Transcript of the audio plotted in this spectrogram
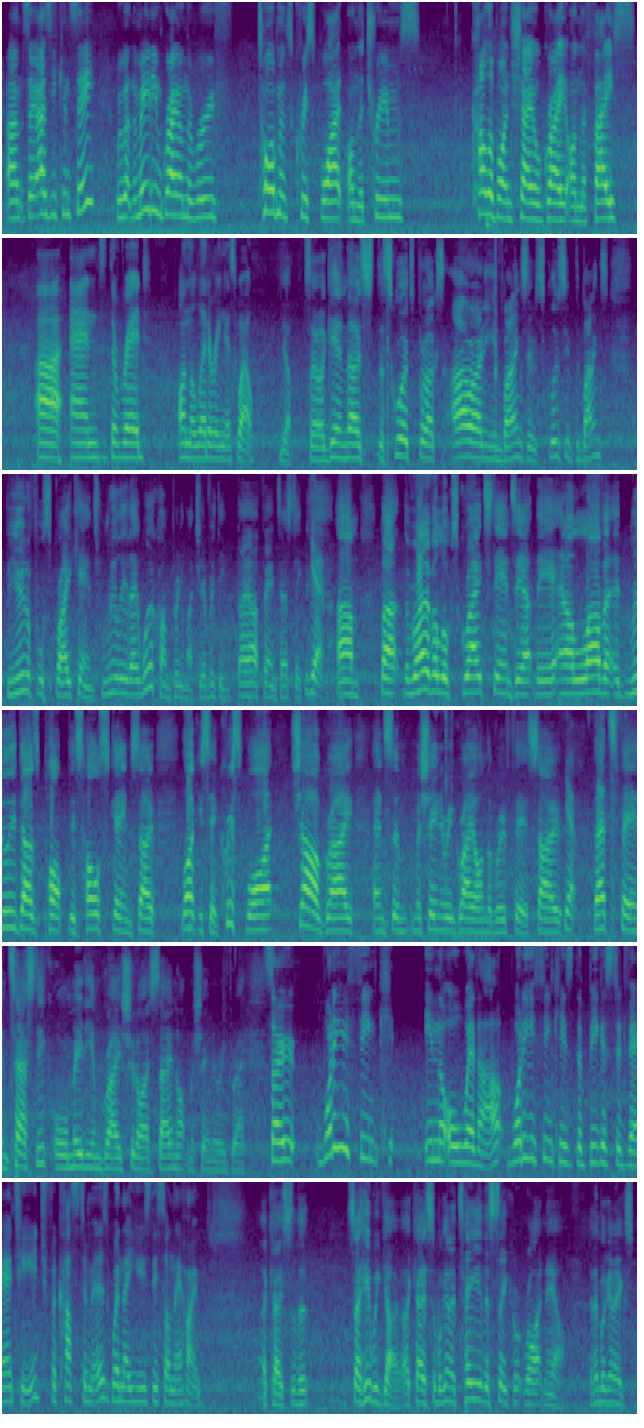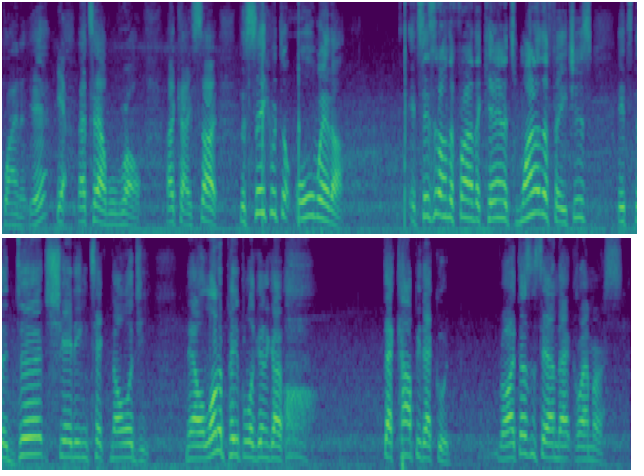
Um, so as you can see, we've got the medium grey on the roof, Taubmans crisp white on the trims, Colorbond shale grey on the face, uh, and the red on the lettering as well. Yep. So again, those the Squirts products are only in Bunnings. They're exclusive to Bunnings. Beautiful spray cans. Really, they work on pretty much everything. They are fantastic. Yeah. Um, but the Rover looks great, stands out there, and I love it. It really does pop this whole scheme. So, like you said, crisp white, shale grey, and some machinery grey on the roof there. So Yep. that's fantastic, or medium grey, should I say, not machinery grey. So what do you think in the all weather, what do you think is the biggest advantage for customers when they use this on their home? Okay, so the so here we go. Okay, so we're going to tell you the secret right now, and then we're going to explain it. Yeah. Yeah. That's how we'll roll. Okay, so the secret to all weather. It says it on the front of the can. It's one of the features. It's the dirt shedding technology. Now, a lot of people are going to go, oh, that can't be that good, right? It doesn't sound that glamorous.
